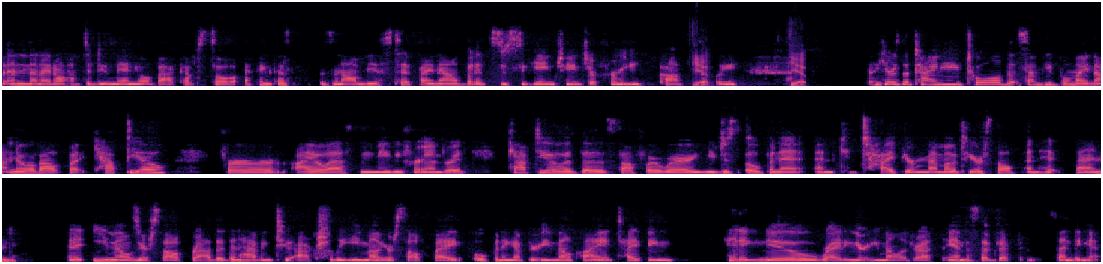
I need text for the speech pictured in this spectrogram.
And then I don't have to do manual backups. So I think this is an obvious tip by now, but it's just a game changer for me constantly. Yep. yep. here's a tiny tool that some people might not know about, but Captio for iOS and maybe for Android. Captio is a software where you just open it and can type your memo to yourself and hit send and it emails yourself rather than having to actually email yourself by opening up your email client, typing, hitting new, writing your email address and a subject and sending it.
